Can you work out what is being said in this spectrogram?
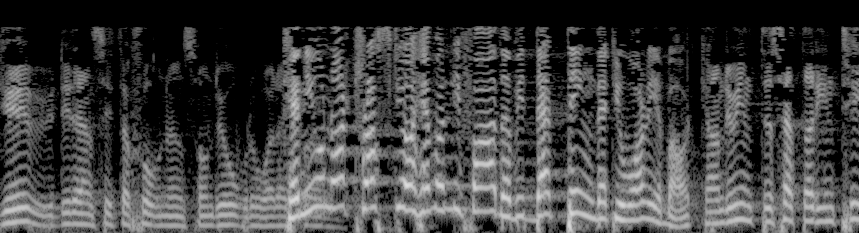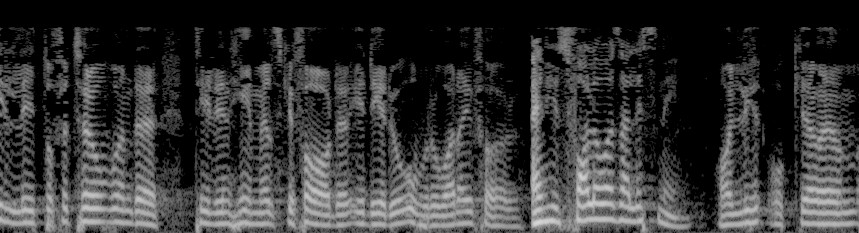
Gud i den situationen som du oroar dig Can you not trust your heavenly Father with that thing that you worry about? Kan du inte sätta din tillit och förtroende till din himmelske fader i det du oroar dig för? And his followers are listening. Och, och ehm,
